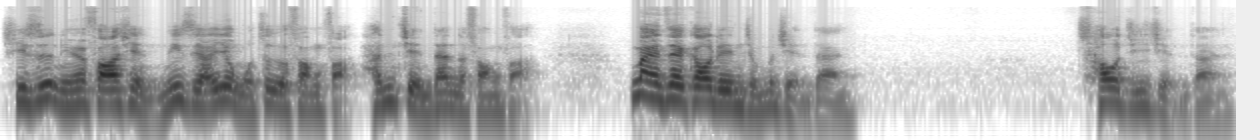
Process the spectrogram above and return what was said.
其实你会发现，你只要用我这个方法，很简单的方法，卖在高点简不简单？超级简单。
